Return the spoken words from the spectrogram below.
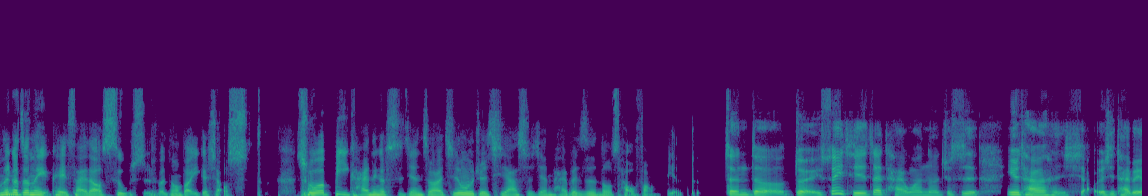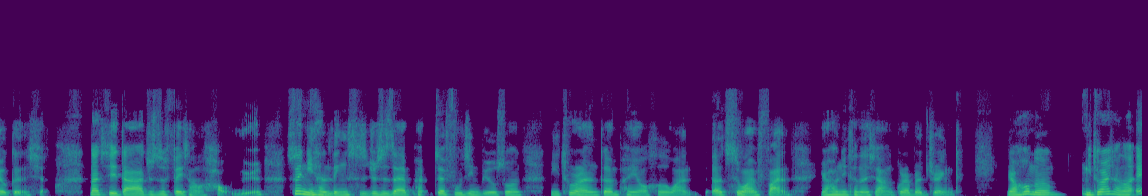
那个真的也可以塞到四五十分钟到一个小时的。除了避开那个时间之外，其实我觉得其他时间台北真的都超方便的。真的对，所以其实，在台湾呢，就是因为台湾很小，尤其台北又更小，那其实大家就是非常好约，所以你很临时，就是在朋在附近，比如说你突然跟朋友喝完呃吃完饭，然后你可能想 grab a drink，然后呢，你突然想到，哎，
